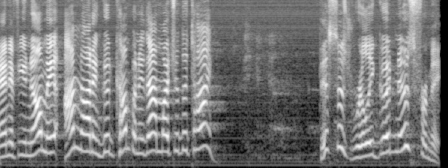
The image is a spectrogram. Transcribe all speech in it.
And if you know me, I'm not in good company that much of the time. This is really good news for me.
